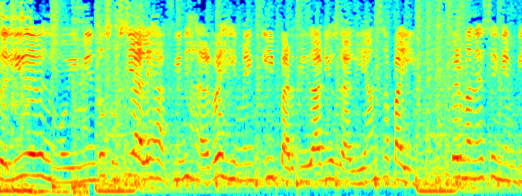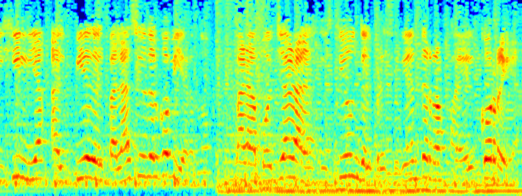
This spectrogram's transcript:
De líderes de movimientos sociales afines al régimen y partidarios de Alianza País permanecen en vigilia al pie del Palacio del Gobierno para apoyar a la gestión del presidente Rafael Correa.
